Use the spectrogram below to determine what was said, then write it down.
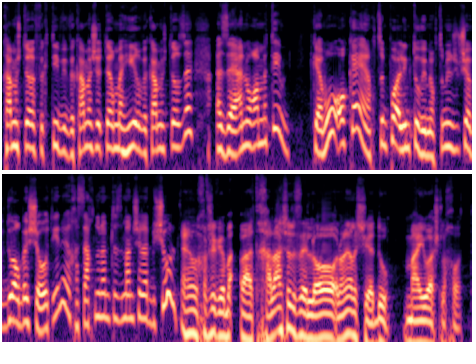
כמה שיותר אפקטיבי וכמה שיותר מהיר וכמה שיותר זה, אז זה היה נורא מתאים. כי אמרו, אוקיי, אנחנו צריכים פועלים טובים, אנחנו צריכים אנשים שיעבדו הרבה שעות, הנה, חסכנו להם את הזמן של הבישול. אני חושב שגם בהתחלה של זה לא לא נראה לי שידעו מה היו ההשלכות.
